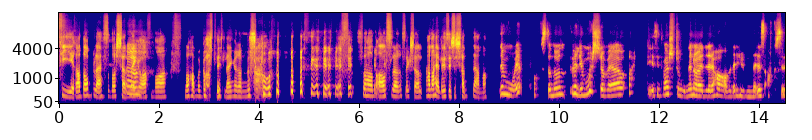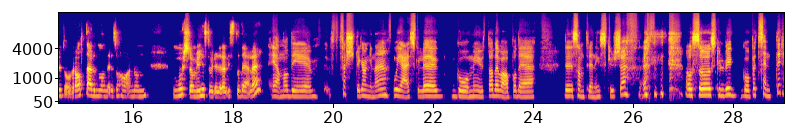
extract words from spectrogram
firedoble. Så da skjønner jeg jo at nå, nå har vi gått litt lenger enn vi Ja. skulle. Så han avslører seg sjøl. Han har heldigvis ikke skjønt det ennå. Det må jo oppstå noen veldig morsomme og artige situasjoner når dere har med dere hunden deres absolutt overalt. Er det noen av dere som har noen morsomme historier dere har lyst til å dele? en av de første gangene hvor jeg skulle gå meg ut av, det var på det, det samtreningskurset. og så skulle vi gå på et senter.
